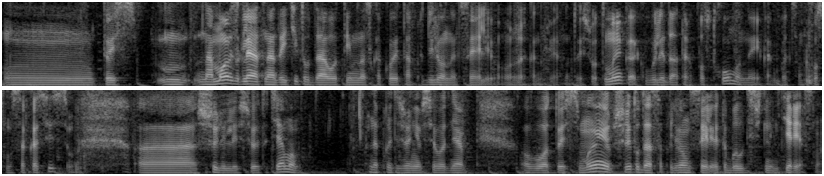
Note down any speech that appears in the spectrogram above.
То есть, на мой взгляд, надо идти туда вот именно с какой-то определенной целью уже конкретно. То есть вот мы, как валидатор постхуман и как бы сам космос экосистем, э, шилили всю эту тему на протяжении всего дня. Вот, то есть мы шли туда с определенной целью. Это было действительно интересно.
